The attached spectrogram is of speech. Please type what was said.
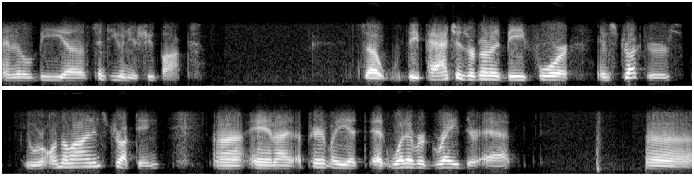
and it'll be uh, sent to you in your shoot box. So the patches are going to be for instructors who are on the line instructing, uh, and I, apparently at, at whatever grade they're at. Uh,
